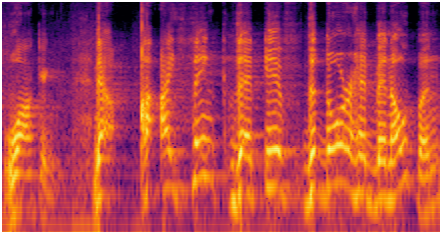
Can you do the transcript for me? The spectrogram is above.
walking. Now, I think that if the door had been open,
